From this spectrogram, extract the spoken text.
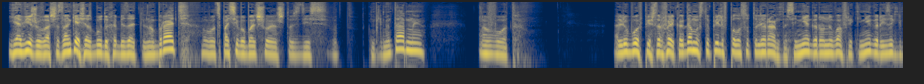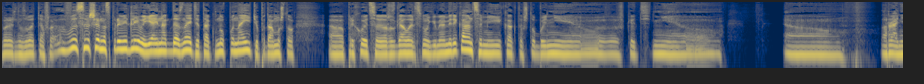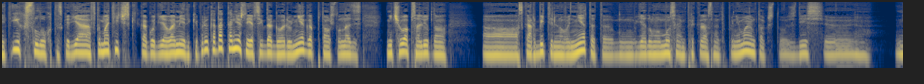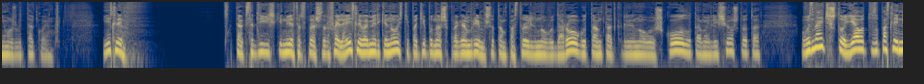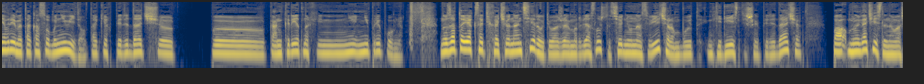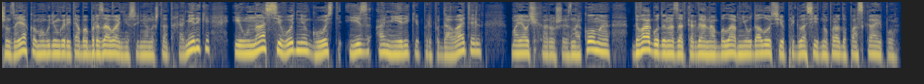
я вижу ваши звонки, я сейчас буду их обязательно брать. Вот, спасибо большое, что здесь вот комплиментарные. Вот. Любовь пишет, Рафаэль, когда мы вступили в полосу толерантности, негр, он и в Африке, негр, язык не правильно называть афро. Вы совершенно справедливы, я иногда, знаете, так, ну, по наитию, потому что э, приходится разговаривать с многими американцами, и как-то, чтобы не, э, сказать, не... Э, э ранить их слух, так сказать, я автоматически, как вот я в Америке привык, а так, конечно, я всегда говорю негр, потому что у нас здесь ничего абсолютно оскорбительного нет, это, я думаю, мы с вами прекрасно это понимаем, так что здесь э, не может быть такое. Если... Так, стратегический инвестор спрашивает, Рафаэль, а если в Америке новости по типу нашей программы «Время», что там построили новую дорогу, там-то открыли новую школу, там или еще что-то, вы знаете что, я вот за последнее время так особо не видел. Таких передач э, конкретных не, не припомню. Но зато я, кстати, хочу анонсировать, уважаемые радиослушатели, сегодня у нас вечером будет интереснейшая передача по многочисленным вашим заявкам мы будем говорить об образовании в Соединенных Штатах Америки. И у нас сегодня гость из Америки, преподаватель, моя очень хорошая знакомая. Два года назад, когда она была, мне удалось ее пригласить, но, правда, по скайпу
